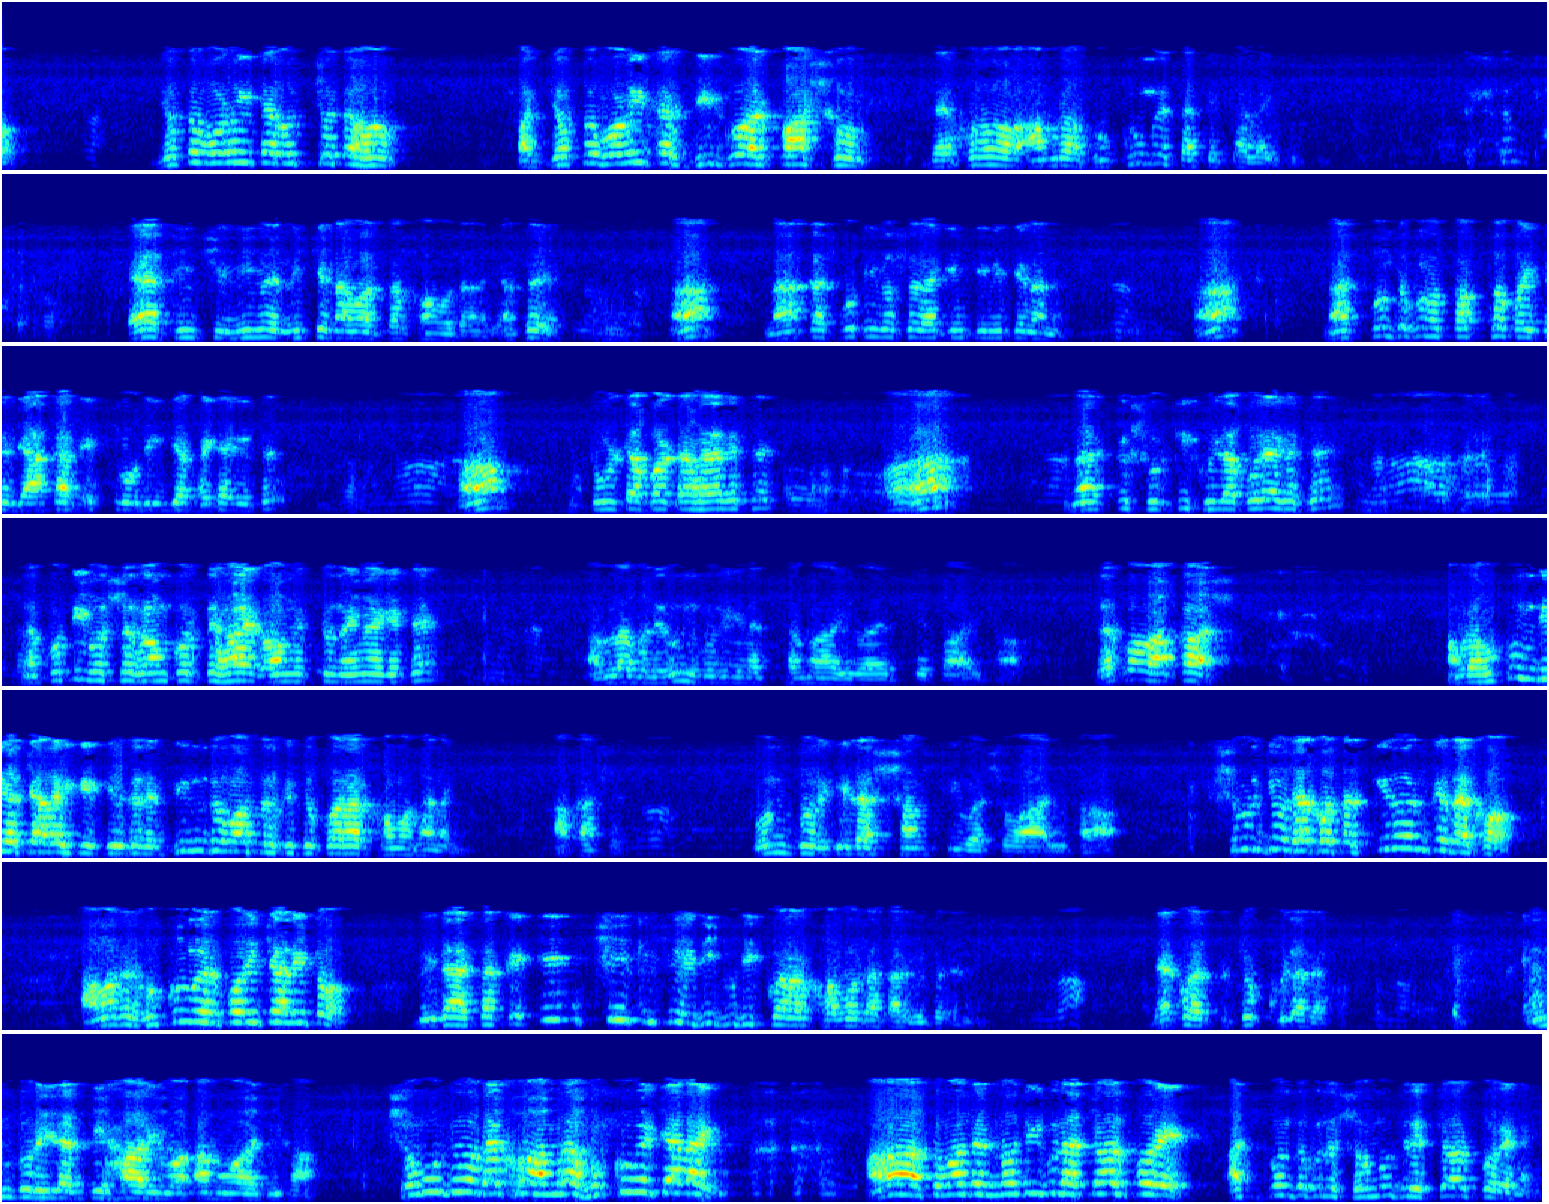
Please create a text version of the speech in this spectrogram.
যত বড়ই তার উচ্চতা হোক, আর যত বড়ই তার দীর্ঘ আর পাশ হোক, দেখো আমরা হুকুমে তাকে চালাই দিচ্ছি এক ইঞ্চি নিমের নিচে নামার তার ক্ষমতা নেই, আছে? হ্যাঁ? না আকাশ প্রতি বছর এক ইঞ্চি নিচে নামে। হ্যাঁ? না পর্যন্ত কোন তথ্য পাইছে যে আকাশ একটু ওদিক দিয়ে ফেটে গেছে। হ্যাঁ? উল্টা পাল্টা হয়ে গেছে। হ্যাঁ? না, একটু সুরকি খুলা পড়ে গেছে। প্রতি বছর রং করতে হয়, রং একটু নেমে গেছে। আল্লাহ বলে দেখো আকাশ। আমরা হুকুম দিয়ে চালাইতেছি ওখানে বিন্দু মাত্র কিছু করার ক্ষমতা নাই আকাশে। বন্ধুর ইলা শান্তি সূর্য দেখো, তার কিরণকে দেখো। আমাদের হুকুমের পরিচালিত বিদায় তাকে ইচ্ছি কিছু এদিক উদিক করার ক্ষমতা তার ভিতরে নেই। দেখো, একটু চোখ খুলে দেখো। বন্ধুর ইলার বিহারি ও আমুয়া সমুদ্র দেখো, আমরা হুকুমে চালাই। হ্যাঁ তোমাদের নদীগুলা চর করে আজ পর্যন্ত কোন সমুদ্রে চর করে নাই।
